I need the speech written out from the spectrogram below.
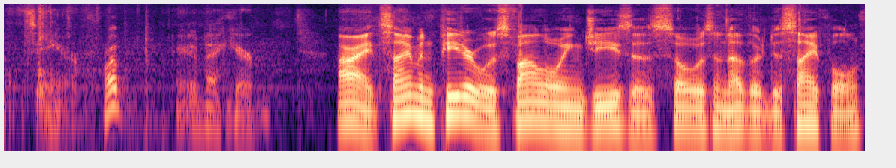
Let's see here. Whoop, back here. All right, Simon Peter was following Jesus, so was another disciple.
